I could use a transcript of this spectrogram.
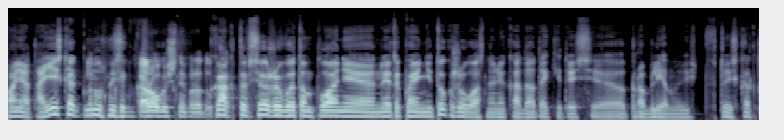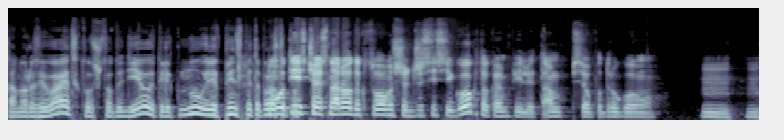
Понятно. А есть как, ну, в смысле... Коробочный продукт. Как-то все же в этом плане, ну, я так понимаю, не только же у вас наверняка, да, такие, то есть, э, проблемы. То есть, как-то оно развивается, кто-то что-то делает, или, ну, или, в принципе, это просто... Ну, вот есть часть народа, кто с помощью GCC Go, кто компилит, там все по-другому. Mm, hmm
